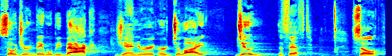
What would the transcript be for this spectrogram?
sojourn. They will be back January or July, June the 5th. So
